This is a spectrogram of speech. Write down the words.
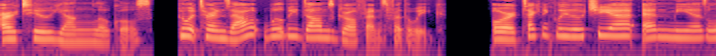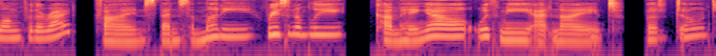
our two young locals, who it turns out will be Dom's girlfriends for the week. Or technically, Lucia and Mia's along for the ride? Fine, spend some money reasonably, come hang out with me at night, but don't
